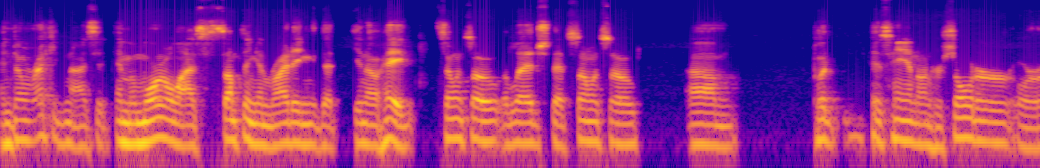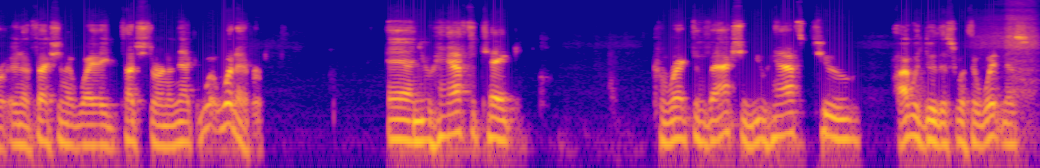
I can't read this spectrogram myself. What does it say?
and don't recognize it and memorialize something in writing that, you know, hey, so and so alleged that so and so put his hand on her shoulder or in an affectionate way touched her on the neck, whatever and you have to take corrective action. You have to, I would do this with a witness,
